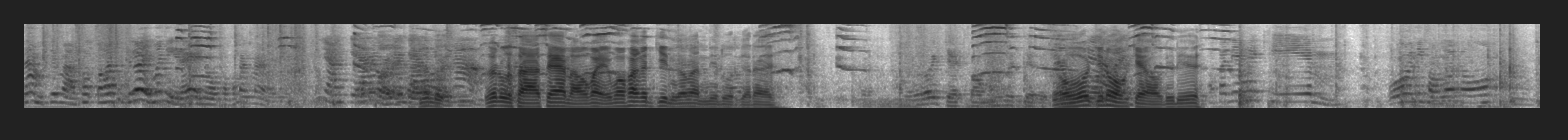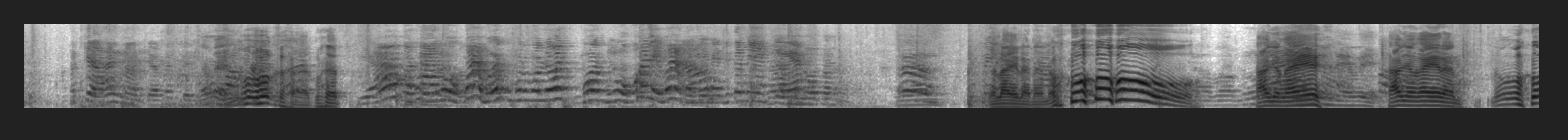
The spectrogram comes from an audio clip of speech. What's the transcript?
น้ำขึ้นมาเขาก็เรื่อยมาหนีได้โนกับพันมายังแกะเลยแกะแล้วเลดูยหน้าแล้วดูซาแซ่เราไว้บ่พากันกินก็มันนี่ดูดก็ได้โอ้ยเจ็บกองมันไม่เจ็บโอ้กินโอ่งแก้วดีเอาไปเนี่ยให้ครีมโอ้นี่ของโนโนแล้วแกะให้หน่อยแกะไม่เป็น น้ำแม่ๆโอ้ขาดหมด อะไรล่ะนั่นโอ้โหทำยังไงทำยังไงนั่นโอ้โห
